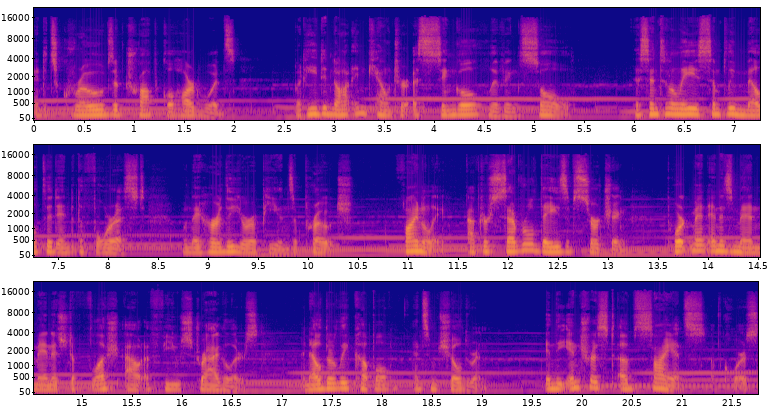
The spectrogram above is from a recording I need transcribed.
and its groves of tropical hardwoods, but he did not encounter a single living soul. The Sentinelese simply melted into the forest when they heard the Europeans approach. Finally, after several days of searching, Portman and his men managed to flush out a few stragglers, an elderly couple, and some children. In the interest of science, of course,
